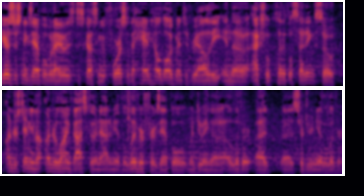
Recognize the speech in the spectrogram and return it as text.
Here's just an example of what I was discussing before. So, the handheld augmented reality in the actual clinical setting. So, understanding the underlying vascular anatomy of the liver, for example, when doing a, a liver a surgery near the liver.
